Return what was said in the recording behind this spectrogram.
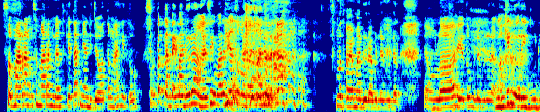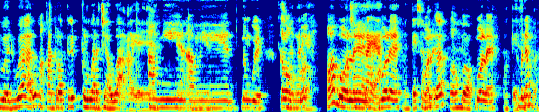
Semarang Semarang dan sekitarnya di Jawa Tengah itu. Sempet sampai Madura nggak sih kemarin? iya sempat sampai Madura sempat sampai Madura bener-bener ya Allah itu bener-bener ah, Mungkin 2022 Aru makan road trip keluar Jawa kali ya. Amin, Ya, amin. Nungguin ke Lombok. ya? Oh, boleh. Sumatera ya? Boleh. Oke, sama Boleh. ke Lombok. Boleh. Oke, Sebenarnya sip lah.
